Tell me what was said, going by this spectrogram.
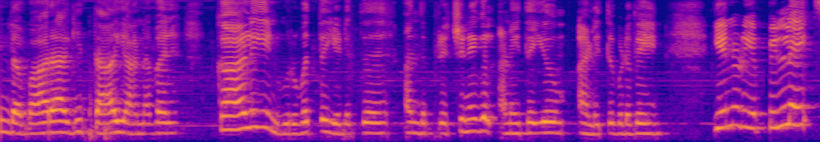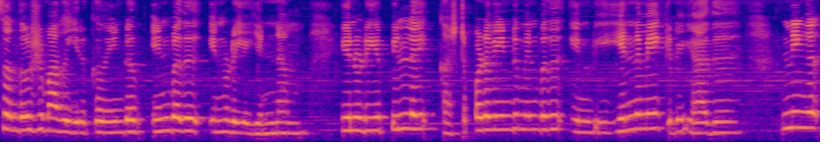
இந்த வாராகி தாயானவள் காளியின் உருவத்தை எடுத்து அந்த பிரச்சனைகள் அனைத்தையும் அழைத்து விடுவேன். என்னுடைய பிள்ளை சந்தோஷமாக இருக்க வேண்டும் என்பது என்னுடைய எண்ணம். என்னுடைய பிள்ளை கஷ்டப்பட வேண்டும் என்பது என்னுடைய எண்ணமே கிடையாது. நீங்கள்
